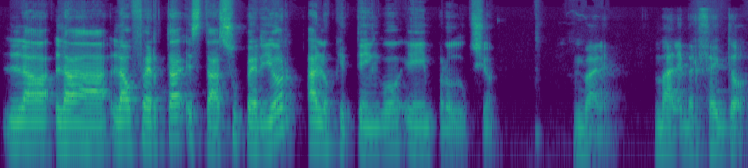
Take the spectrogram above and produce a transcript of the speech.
la, la oferta está superior a lo que tengo en producción. Vale, vale, perfecto.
